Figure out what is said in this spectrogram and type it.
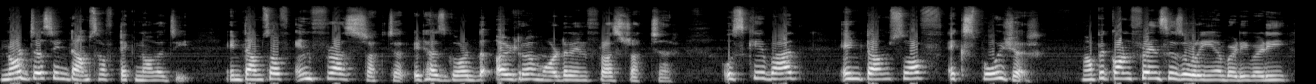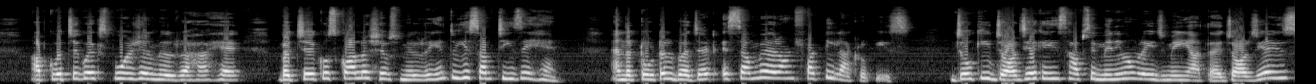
Not just in terms of technology in terms of infrastructure it has got the ultra modern infrastructure उसके बाद इन टर्म्स ऑफ़ एक्सपोजर वहाँ पे कॉन्फ्रेंसेज हो रही हैं बड़ी बड़ी आपको बच्चे को एक्सपोजर मिल रहा है, बच्चे को स्कॉलरशिप्स मिल रही हैं तो ये सब चीज़ें हैं। And the total budget is somewhere around forty lakh rupees जो कि जॉर्जिया के हिसाब से मिनिमम रेंज में ही आता है। Georgia is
